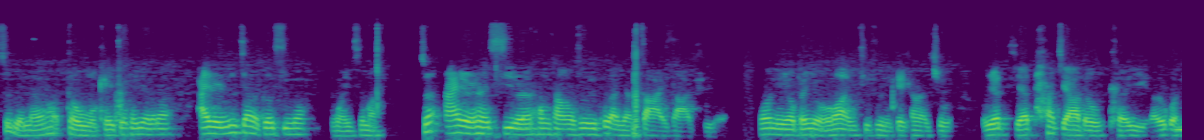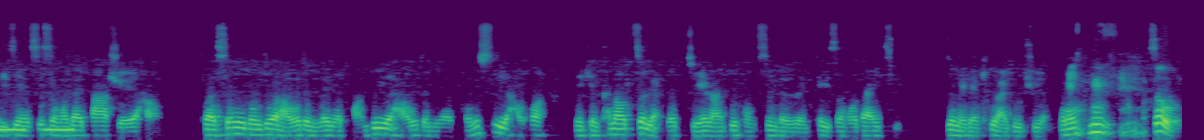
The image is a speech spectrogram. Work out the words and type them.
是人的话，都我可以做朋友了吗？I 的人是这样的个性哦，懂我意思吗？这 I 的人和 C 的人通常都是忽然间炸来炸去的。如果你有朋友的话，你其实你可以看得出，我觉得只要大家都可以。如果你今天是生活在大学也好，在社会工作也好，或者你在你的团队也好，或者你的同事也好的话，你可以看到这两个截然不同性的人可以生活在一起，就每天出来出去的。OK，So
